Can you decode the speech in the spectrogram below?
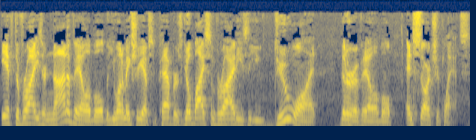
If the varieties are not available, but you want to make sure you have some peppers, go buy some varieties that you do want that are available and start your plants.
